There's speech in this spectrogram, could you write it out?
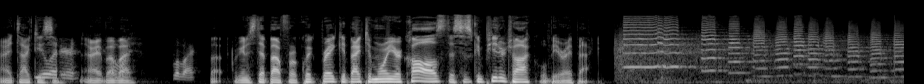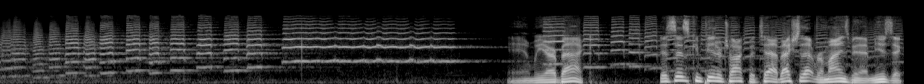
All right, talk to See you, you soon. later. All right, bye bye. Bye bye. We're going to step out for a quick break, get back to more of your calls. This is Computer Talk. We'll be right back. And we are back. This is Computer Talk with Tab. Actually, that reminds me of that music.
